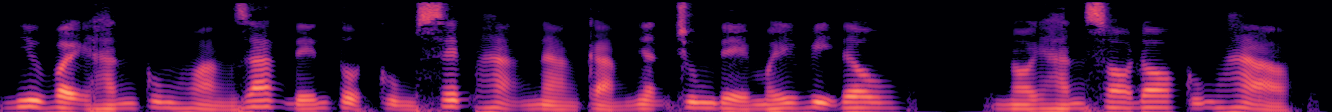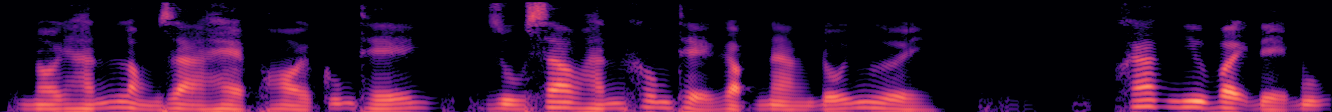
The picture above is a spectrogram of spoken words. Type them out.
như vậy hắn cung hoàng giác đến tột cùng xếp hạng nàng cảm nhận chung để mấy vị đâu. Nói hắn so đo cũng hảo, nói hắn lòng già hẹp hòi cũng thế, dù sao hắn không thể gặp nàng đối người. Khác như vậy để bụng,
